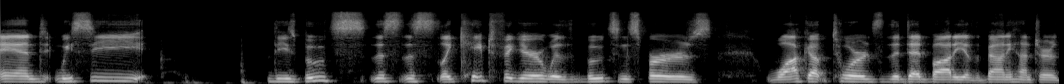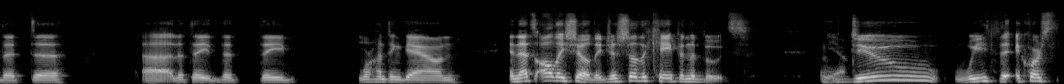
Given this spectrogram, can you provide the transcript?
And we see these boots this this like caped figure with boots and spurs walk up towards the dead body of the bounty hunter that uh uh that they that they were hunting down. And that's all they show. They just show the cape and the boots. Yeah, do we th- of course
